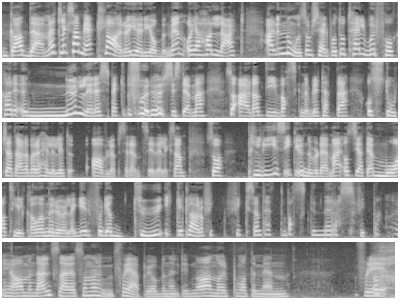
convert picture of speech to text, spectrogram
God damn it, liksom. Jeg klarer å gjøre jobben min, og jeg har lært Er det noe som skjer på et hotell hvor folk har null respekt for rørsystemet, så er det at de vaskene blir tette, og stort sett er det bare å helle litt avløpsrens i det, liksom. Så please ikke undervurder meg og si at jeg må tilkalle en rørlegger fordi at du ikke klarer å fik fikse en tett vask, din rassfitte. Ja, men det er litt sånn, sånn får jeg på jobben hele tiden nå, når på en måte menn fordi oh.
